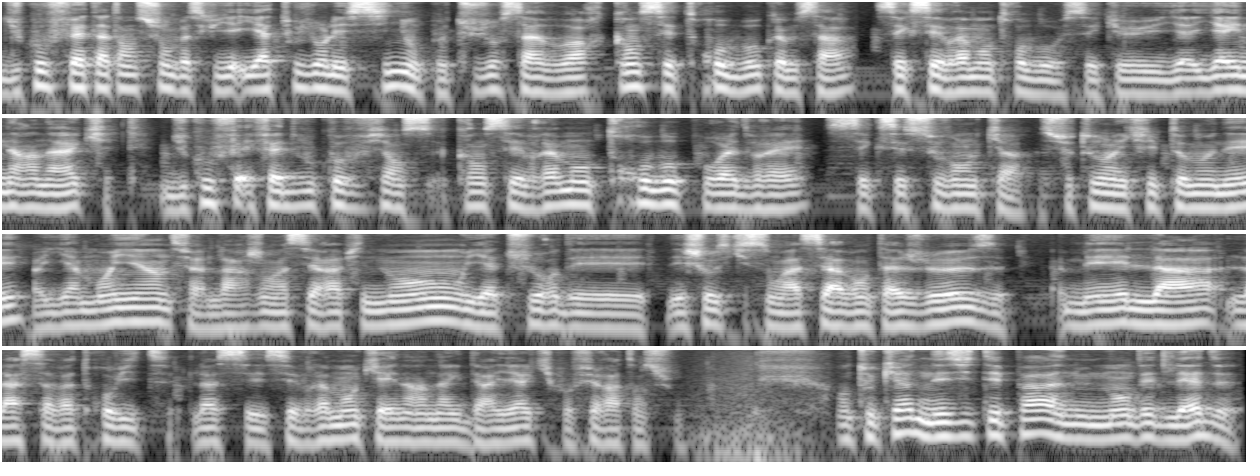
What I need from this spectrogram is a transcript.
Du coup, faites attention parce qu'il y, a toujours les signes. On peut toujours savoir quand c'est trop beau comme ça. C'est que c'est vraiment trop beau. C'est qu'il y, y, a une arnaque. Du coup, faites-vous confiance. Quand c'est vraiment trop beau pour être vrai, c'est que c'est souvent le cas. Surtout dans les crypto-monnaies. Il y a moyen de faire de l'argent assez rapidement. Il y a toujours des, des choses qui sont assez avantageuses. Mais là, là, ça va trop vite. Là, c'est vraiment qu'il y a une arnaque derrière qu'il faut faire attention. En tout cas, n'hésitez pas à nous demander de l'aide.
